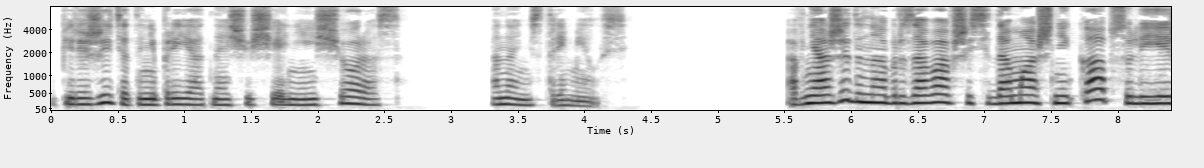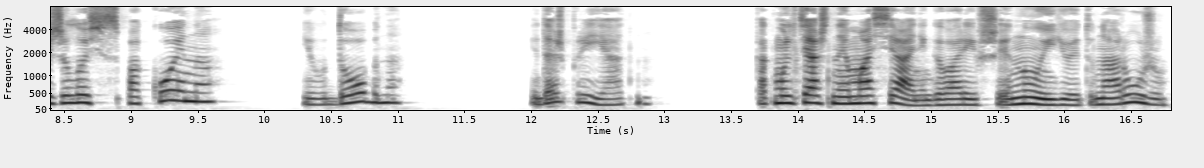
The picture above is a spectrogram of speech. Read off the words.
И пережить это неприятное ощущение еще раз она не стремилась а в неожиданно образовавшейся домашней капсуле ей жилось спокойно и удобно, и даже приятно. Как мультяшная Масяня, говорившая «ну ее эту наружу»,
